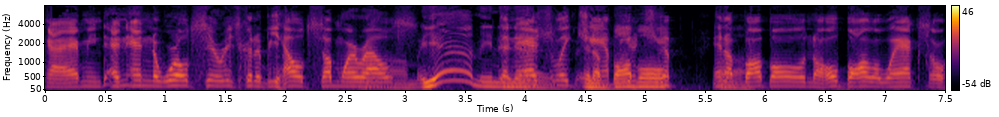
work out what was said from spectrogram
I mean, and, and the World Series going to be held somewhere else. Um, yeah, I mean, the in National a, League in a bubble. Championship in a bubble and the whole ball of wax. So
